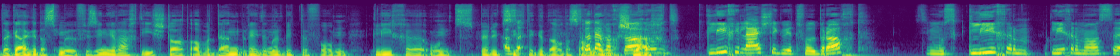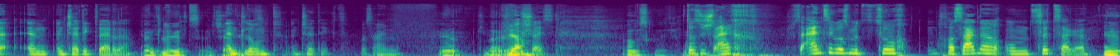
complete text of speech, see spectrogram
dagegen, dass man für seine Rechte einsteht, aber dann reden wir bitte vom Gleichen und berücksichtigen auch das Also, es geht andere darum, Geschlecht. Die gleiche Leistung wird vollbracht. Sie muss gleicher, gleichermaßen ent entschädigt werden. Entlöhnt, entschädigt. Entlohnt, entschädigt, was auch immer. Ja, klar. ja, Scheiß. alles gut. Das ist eigentlich das Einzige, was man dazu kann sagen und sollte sagen. Ja.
